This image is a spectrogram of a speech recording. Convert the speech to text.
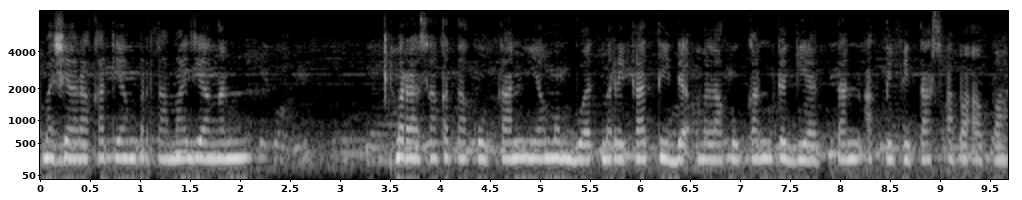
masyarakat yang pertama jangan merasa ketakutan yang membuat mereka tidak melakukan kegiatan aktivitas apa-apa.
